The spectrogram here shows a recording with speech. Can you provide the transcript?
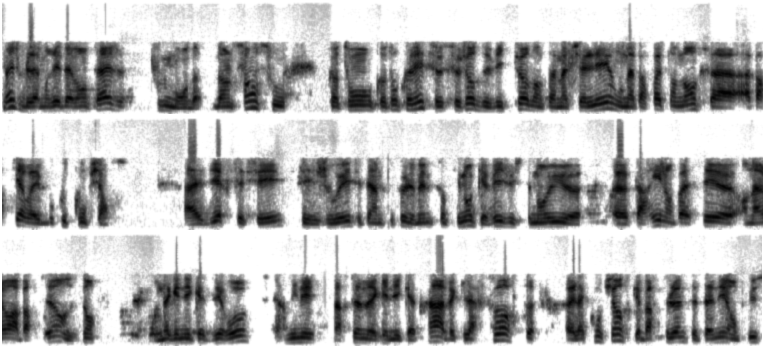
Moi, je blâmerais davantage le monde, dans le sens où quand on quand on connaît ce, genre de victoire dans un match aller, on a parfois tendance à, partir avec beaucoup de confiance, à dire c'est fait, c'est joué. C'était un petit peu le même sentiment qu'avait justement eu euh, euh, Paris l'an passé euh, en allant à Barcelone, en se disant on a gagné 4-0, c'est terminé. Barcelone a gagné 4-1 avec la force, la confiance qu'a Barcelone cette année en plus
